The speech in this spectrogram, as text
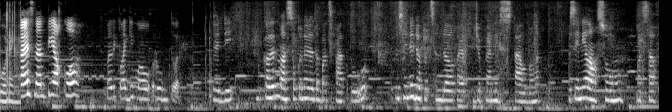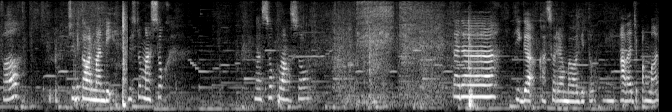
goreng. Guys, nanti aku balik lagi mau room tour. Jadi kalian masuk ini ada tempat sepatu. Terus ini dapat sendal kayak Japanese style banget. Terus ini langsung wastafel. Sini kamar mandi. Habis itu masuk. Masuk langsung. Tada! Tiga kasur yang bawah gitu. Ini ala Jepang banget.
